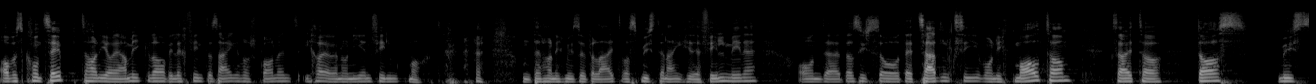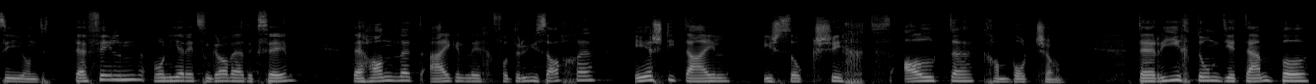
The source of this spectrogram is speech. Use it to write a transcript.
Aber das Konzept habe ich euch auch mitgenommen, weil ich finde das eigentlich noch spannend. Ich habe ja noch nie einen Film gemacht. und dann habe ich mir so überlegt, was müsste denn eigentlich in den Film rein? Und äh, das ist so der Zettel den ich gemalt habe. Gesagt habe, das müsste sein. Und der Film, den ihr jetzt gerade werdet sehen, der handelt eigentlich von drei Sachen. Der erste Teil ist so Geschichte, das alte Kambodscha. Der Reichtum, die Tempel,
